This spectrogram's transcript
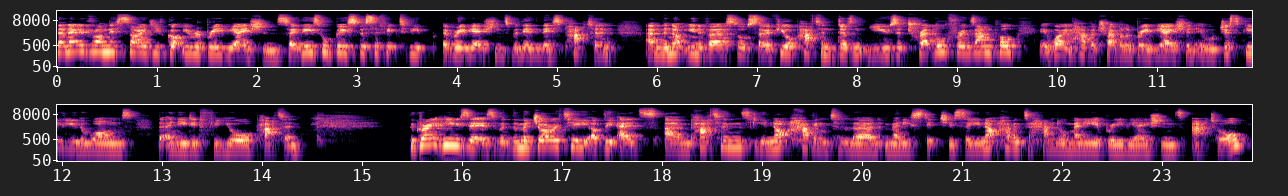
Then over on this side, you've got your abbreviations. So these will be specific to the abbreviations within this pattern and they're not universal. So if your pattern doesn't use a treble, for example, it won't have a treble abbreviation. It will just give you the ones that are needed for your pattern. The great news is with the majority of the Ed's um, patterns, you're not having to learn many stitches. So you're not having to handle many abbreviations at all.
